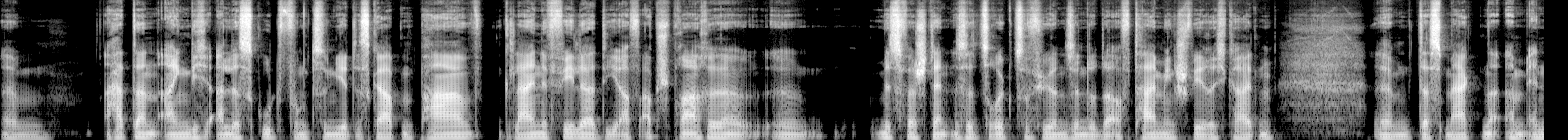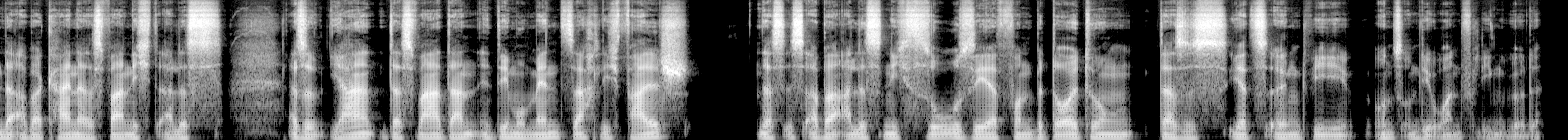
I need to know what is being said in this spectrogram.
ähm, hat dann eigentlich alles gut funktioniert. Es gab ein paar kleine Fehler, die auf Absprache, äh, Missverständnisse zurückzuführen sind oder auf Timing-Schwierigkeiten. Ähm, das merkt am Ende aber keiner. Das war nicht alles, also ja, das war dann in dem Moment sachlich falsch. Das ist aber alles nicht so sehr von Bedeutung, dass es jetzt irgendwie uns um die Ohren fliegen würde.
